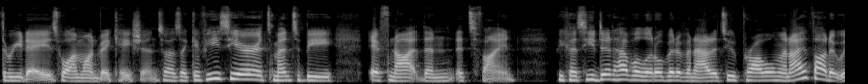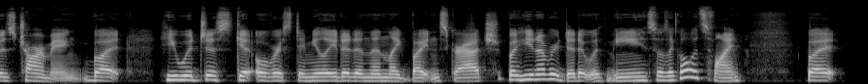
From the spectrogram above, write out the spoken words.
three days while I'm on vacation. So I was like, if he's here, it's meant to be. If not, then it's fine. Because he did have a little bit of an attitude problem, and I thought it was charming, but he would just get overstimulated and then like bite and scratch. But he never did it with me. So I was like, oh, it's fine. But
